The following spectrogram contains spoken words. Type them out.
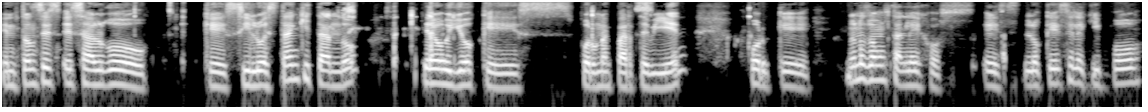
entonces es algo que si lo están quitando, creo yo que es por una parte bien, porque no nos vamos tan lejos. Es lo que es el equipo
